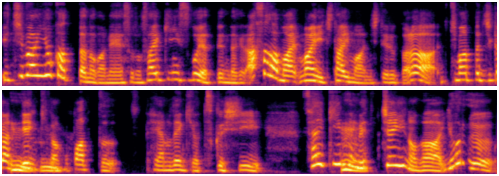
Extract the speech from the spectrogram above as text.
一番良かったのがね、その最近すごいやってるんだけど、朝は毎毎日タイマーにしてるから、決まった時間に電気がパッと部屋の電気がつくし、最近ね、うん。めっちゃいいのが、夜、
